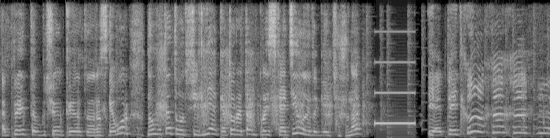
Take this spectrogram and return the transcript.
Опять там что-то разговор. Но вот эта вот фигня, которая там происходила, и такая тишина. И опять ха-ха-ха-ха.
